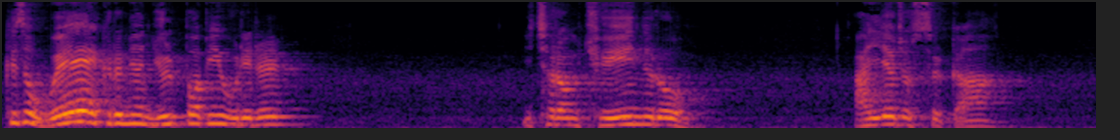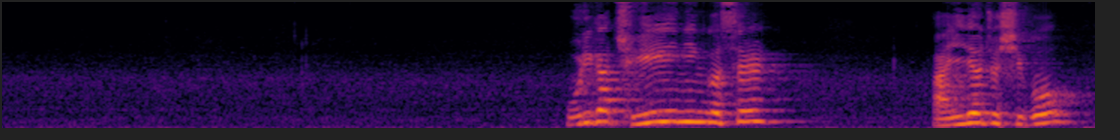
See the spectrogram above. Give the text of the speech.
그래서 왜 그러면 율법이 우리를 이처럼 죄인으로 알려줬을까? 우리가 죄인인 것을 알려주시고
